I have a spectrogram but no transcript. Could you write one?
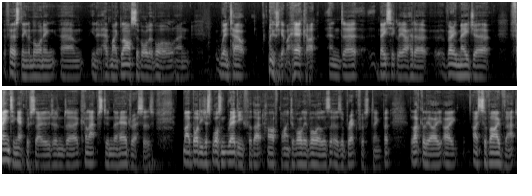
the first thing in the morning, um, you know, had my glass of olive oil and went out to get my hair cut. And uh, basically, I had a very major fainting episode and uh, collapsed in the hairdressers. My body just wasn't ready for that half pint of olive oil as, as a breakfast thing. But luckily, I, I, I survived that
